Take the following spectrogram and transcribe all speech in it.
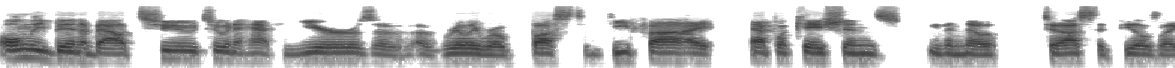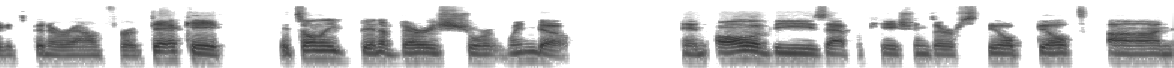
only been about two, two and a half years of, of really robust DeFi applications, even though to us it feels like it's been around for a decade. It's only been a very short window. And all of these applications are still built on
